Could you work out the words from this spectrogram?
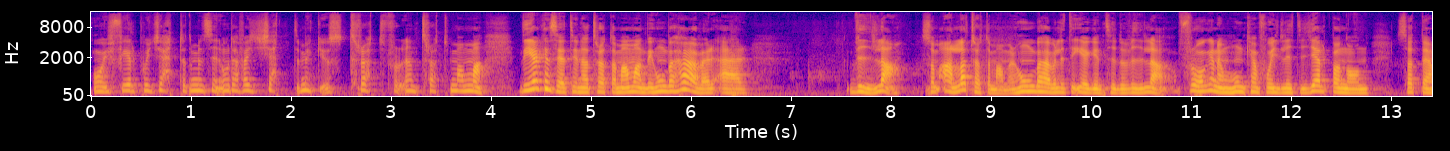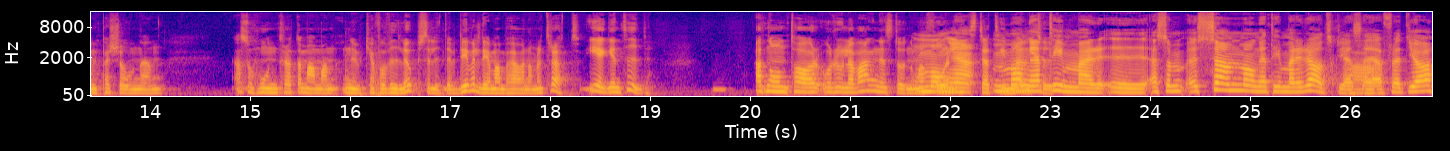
Oj, fel på hjärtat och medicin. Oh, det här var jättemycket. Trött, en trött mamma. Det jag kan säga till den här trötta mamman, det hon behöver är vila. Som alla trötta mammor. Hon behöver lite egen tid att vila. Frågan är om hon kan få lite hjälp av någon så att den personen, alltså hon trötta mamman, nu kan få vila upp sig lite. Det är väl det man behöver när man är trött. Egen tid. Att någon tar och rullar vagn en stund och man får en många, extra timme. många typ. timmar i, alltså sömn många timmar i rad skulle jag säga. För att jag,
